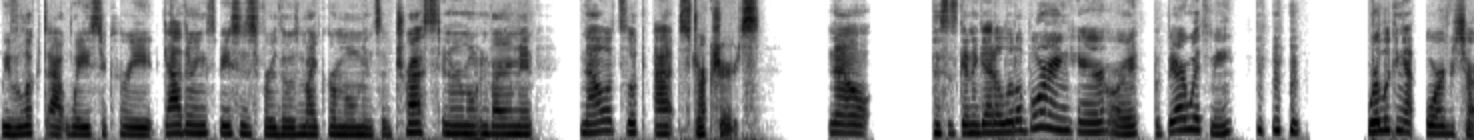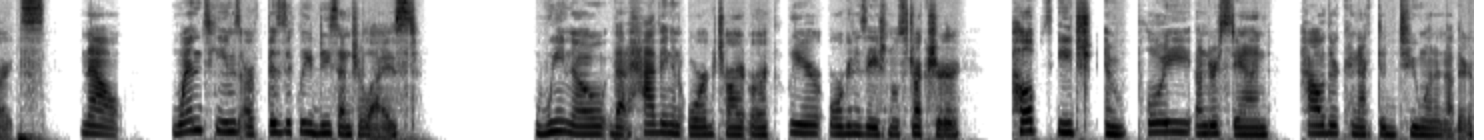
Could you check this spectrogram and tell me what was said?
We've looked at ways to create gathering spaces for those micro moments of trust in a remote environment. Now let's look at structures. Now, this is going to get a little boring here, or but bear with me. We're looking at org charts. Now, when teams are physically decentralized, we know that having an org chart or a clear organizational structure helps each employee understand how they're connected to one another.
